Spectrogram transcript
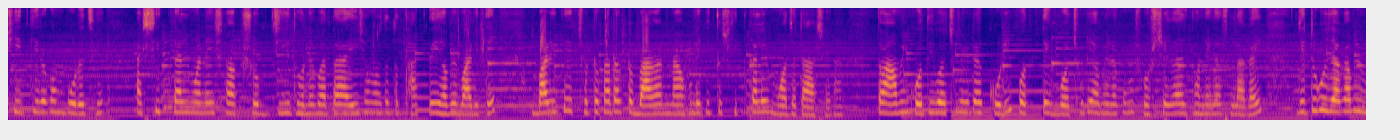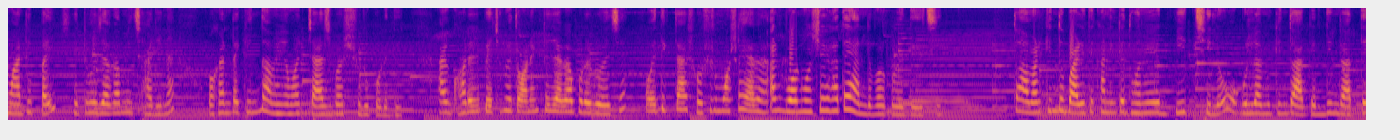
শীত কীরকম পড়েছে? আর শীতকাল মানে শাক সবজি, ধনে পাতা, এই সমস্ত তো থাকতেই হবে বাড়িতে। বাড়িতে ছোটোখাটো একটা বাগান না হলে কিন্তু শীতকালের মজাটা আসে না। তো আমি প্রতি বছর এটা করি, প্রত্যেক বছরই আমি এরকম সর্ষে গাছ, ধনে গাছ লাগাই। যেটুকু জায়গা আমি মাটি পাই, সেটুকু জায়গা আমি ছাড়ি না। ওখানটা কিন্তু আমি আমার চাষবাস শুরু করে দিই। আর ঘরের পেছনে তো অনেকটা জায়গা পড়ে রয়েছে, ওই দিকটা শ্বশুর মশাই আর আর বড় মশাইয়ের হাতে হ্যান্ড ওভার করে দিয়েছি। তো আমার কিন্তু বাড়িতে খানিকটা ধনের বীজ ছিল, ওগুলো আমি কিন্তু আগের দিন রাতে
